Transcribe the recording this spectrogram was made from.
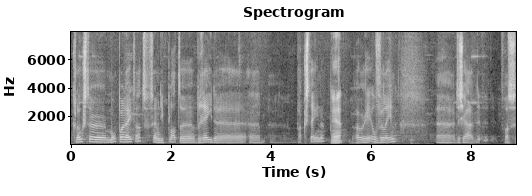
kloostermoppen heet dat. Dat zijn die platte, brede eh, bakstenen. ja. Er ook heel veel in. Dus ja, het was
